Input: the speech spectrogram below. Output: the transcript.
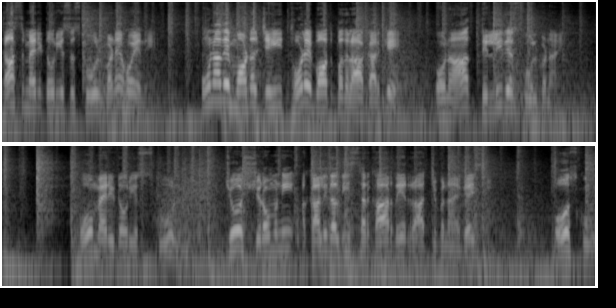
10 ਮੈਰੀਟੋਰੀਅਸ ਸਕੂਲ ਬਣੇ ਹੋਏ ਨੇ, ਉਹਨਾਂ ਦੇ ਮਾਡਲ 'ਚ ਹੀ ਥੋੜੇ ਬਹੁਤ ਬਦਲਾਅ ਕਰਕੇ ਉਹਨਾਂ ਦਿੱਲੀ ਦੇ ਸਕੂਲ ਬਣਾਏ। ਉਹ ਮੈਰੀਟੋਰੀਅਸ ਸਕੂਲ ਜੋ ਸ਼੍ਰੋਮਣੀ ਅਕਾਲੀ ਦਲ ਦੀ ਸਰਕਾਰ ਦੇ ਰਾਜ 'ਚ ਬਣਾਏ ਗਏ ਸੀ। ਉਹ ਸਕੂਲ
